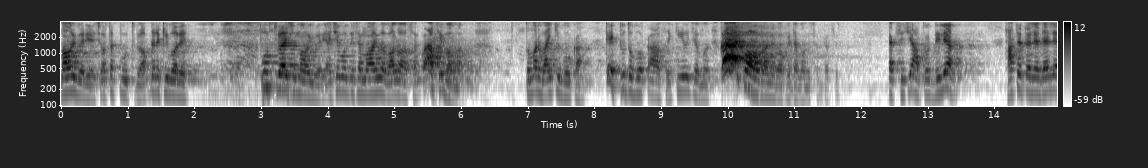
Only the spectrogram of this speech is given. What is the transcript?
মাওই বেরিয়েছে অর্থাৎ পুত্র। আপনারা কি বলে পুত্র আছে মাওই বেরিয়ে আছে বলতেছে মাওইমা ভালো আছেন? আছি বাবা। তোমার ভাই কি বোকা? কে, একটু তো বোকা আছে, কি হয়েছে? কার জানে বাপ এটা মানুষের কাছে? এক শিশি আতর দিলাম হাতে তেলে ডাইলে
